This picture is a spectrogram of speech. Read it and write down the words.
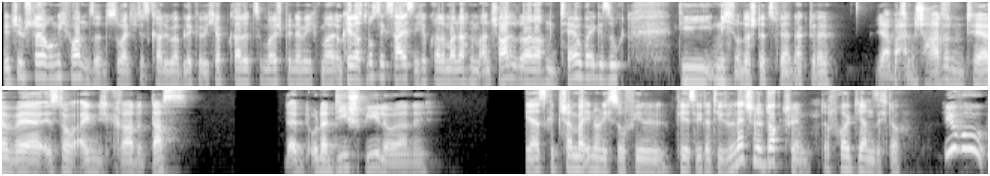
Bildschirmsteuerung nicht vorhanden sind, soweit ich das gerade überblicke. Ich habe gerade zum Beispiel nämlich mal, okay, das muss nichts heißen, ich habe gerade mal nach einem Uncharted oder nach einem Tearaway gesucht, die nicht unterstützt werden aktuell. Ja, aber Also- Uncharted und Tearware ist doch eigentlich gerade das. Äh, Oder die Spiele, oder nicht? Ja, es gibt scheinbar eh noch nicht so viel PS Vita-Titel. Natural Doctrine, da freut Jan sich doch. Juhu,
